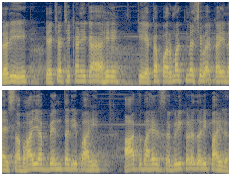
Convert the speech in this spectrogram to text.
तरी त्याच्या ठिकाणी काय आहे की एका परमात्म्याशिवाय काही नाही. सभाई अभ्यंतरी पाही आत बाहेर सगळीकडे जरी पाहिलं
